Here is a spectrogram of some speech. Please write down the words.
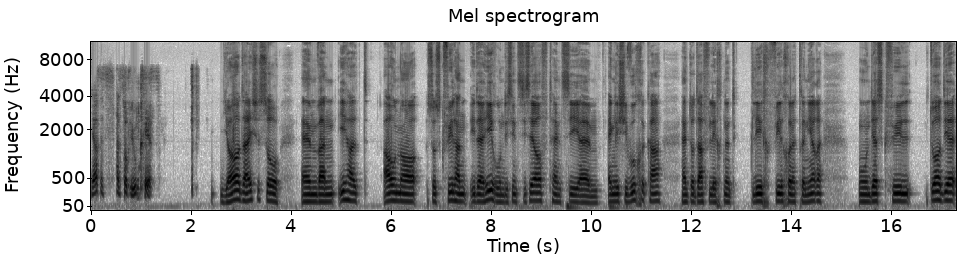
Ja, das hat so bisschen umgekehrt. Ja, da ist es so. Ähm, wenn ich halt auch noch so das Gefühl habe, in der Hinrunde sind sie sehr oft, haben sie ähm, englische Wochen gehabt, haben dort auch vielleicht nicht gleich viel können trainieren und ich habe das Gefühl, durch die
